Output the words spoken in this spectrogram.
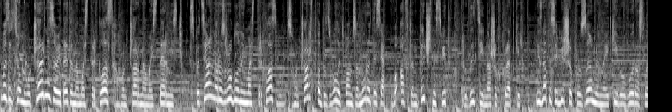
27 червня завітайте на майстер-клас Гончарна майстерність. Спеціально розроблений майстер-клас з гончарства дозволить вам зануритися в автентичний світ традицій наших предків, дізнатися більше про землю, на якій ви виросли,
